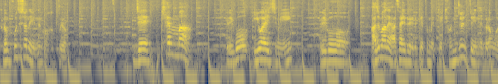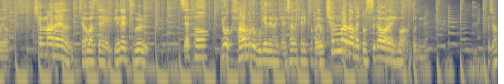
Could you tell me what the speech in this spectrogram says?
그런 포지션에 있는 것 같고요. 이제 켄마 그리고 이와이즈미 그리고 아즈마네 아사히를 이렇게 좀 이렇게 견줄 수 있는 그런 거예요. 켄마는 제가 봤을 때 얘네 둘 세터 요 다음으로 보게 되면 괜찮은 캐릭터가 요 켄마 다음에 또 스가와라인 것 같거든요. 그죠?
